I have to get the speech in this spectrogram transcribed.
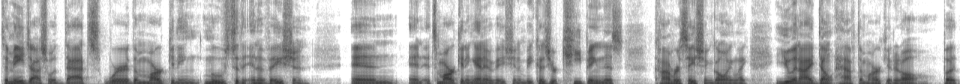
to me, Joshua, that's where the marketing moves to the innovation. And and it's marketing and innovation because you're keeping this conversation going. Like you and I don't have to market at all, but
